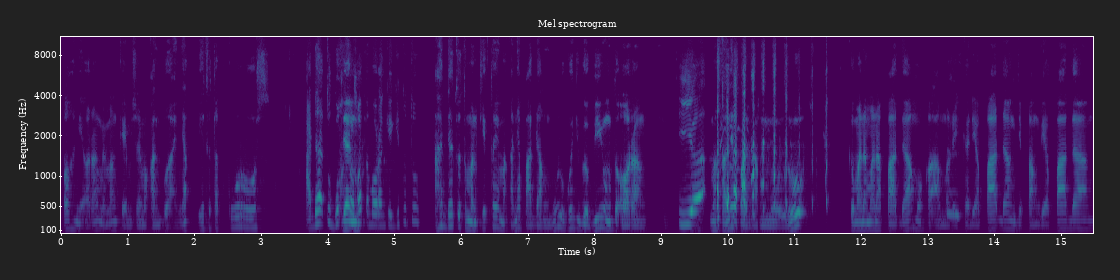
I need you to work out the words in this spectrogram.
oh nih orang memang kayak misalnya makan banyak, ya tetap kurus. Ada tuh, gue kesel banget sama orang kayak gitu tuh. Ada tuh teman kita yang makannya padang mulu, gue juga bingung tuh orang. Iya. Makannya padang mulu, ke mana-mana padang, mau ke Amerika dia padang, Jepang dia padang.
